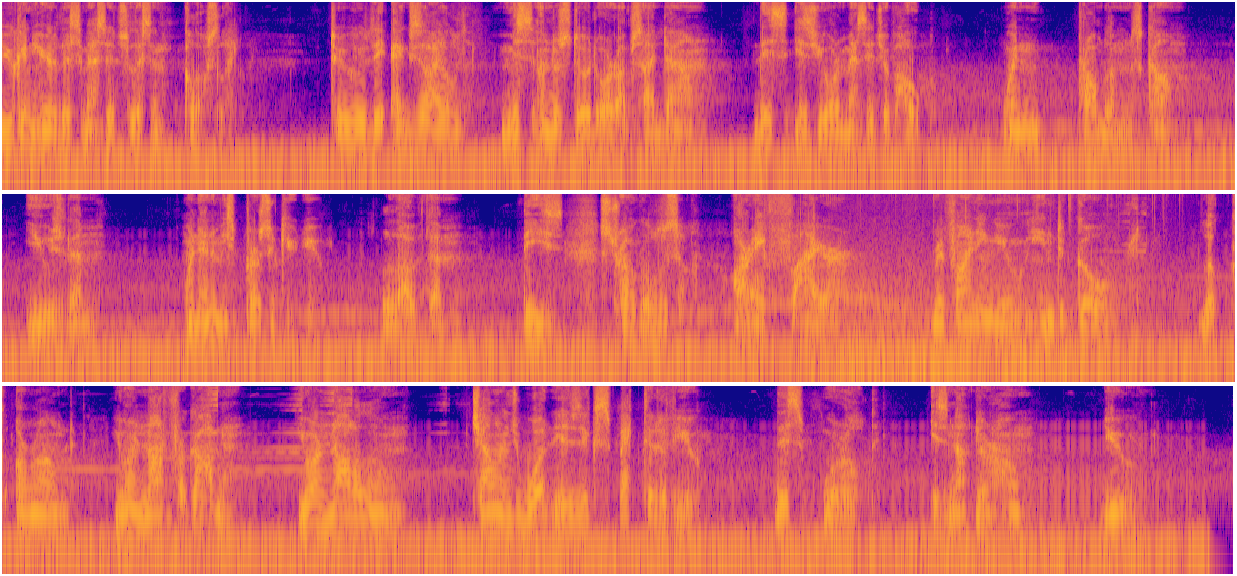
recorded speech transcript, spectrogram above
If you can hear this message, listen closely. To the exiled, misunderstood, or upside down, this is your message of hope. When problems come, use them. When enemies persecute you, love them. These struggles are a fire, refining you into gold. Look around. You are not forgotten. You are not alone. Challenge what is expected of you. This world is not your home. You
